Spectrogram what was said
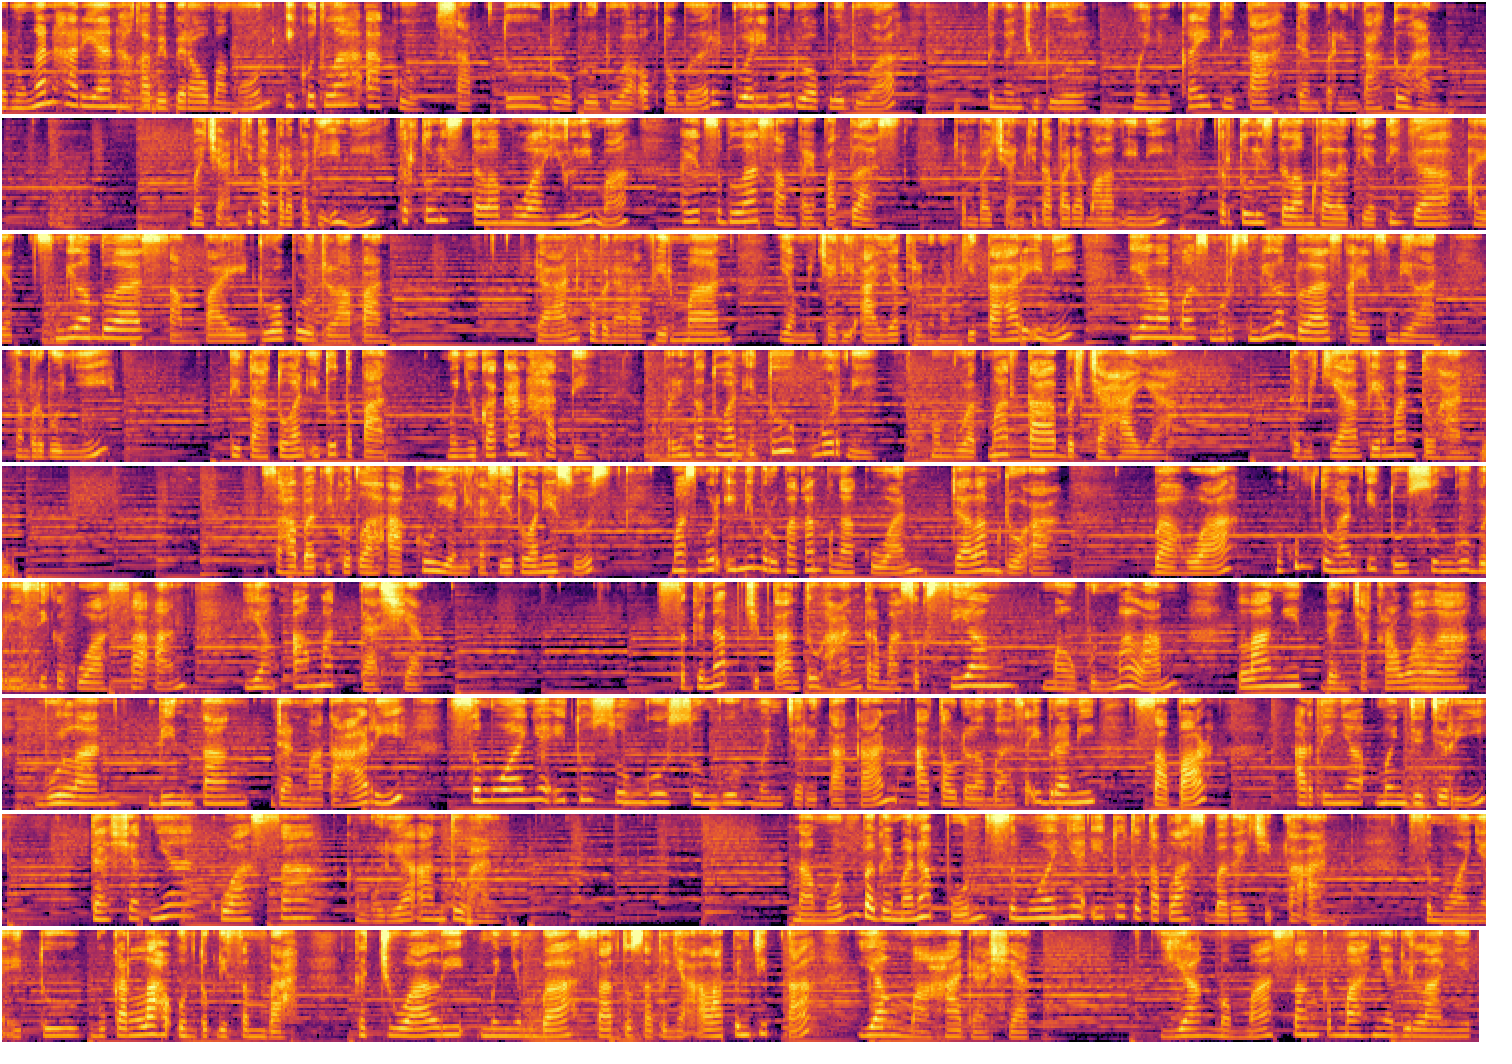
Renungan Harian HKBP Rawamangun, ikutlah aku Sabtu 22 Oktober 2022 dengan judul Menyukai Titah dan Perintah Tuhan. Bacaan kita pada pagi ini tertulis dalam Wahyu 5 ayat 11 sampai 14 dan bacaan kita pada malam ini tertulis dalam Galatia 3 ayat 19 sampai 28 dan kebenaran firman yang menjadi ayat renungan kita hari ini ialah Mazmur 19 ayat 9 yang berbunyi, Titah Tuhan itu tepat, menyukakan hati. Perintah Tuhan itu murni, membuat mata bercahaya. Demikian firman Tuhan. Sahabat ikutlah aku yang dikasihi Tuhan Yesus, Mazmur ini merupakan pengakuan dalam doa bahwa hukum Tuhan itu sungguh berisi kekuasaan yang amat dahsyat. Segenap ciptaan Tuhan termasuk siang maupun malam, langit dan cakrawala, bulan, bintang, dan matahari, semuanya itu sungguh-sungguh menceritakan atau dalam bahasa Ibrani sapar, artinya menjejeri, dahsyatnya kuasa kemuliaan Tuhan. Namun, bagaimanapun, semuanya itu tetaplah sebagai ciptaan. Semuanya itu bukanlah untuk disembah, kecuali menyembah satu-satunya Allah Pencipta yang Maha Dahsyat, yang memasang kemahnya di langit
